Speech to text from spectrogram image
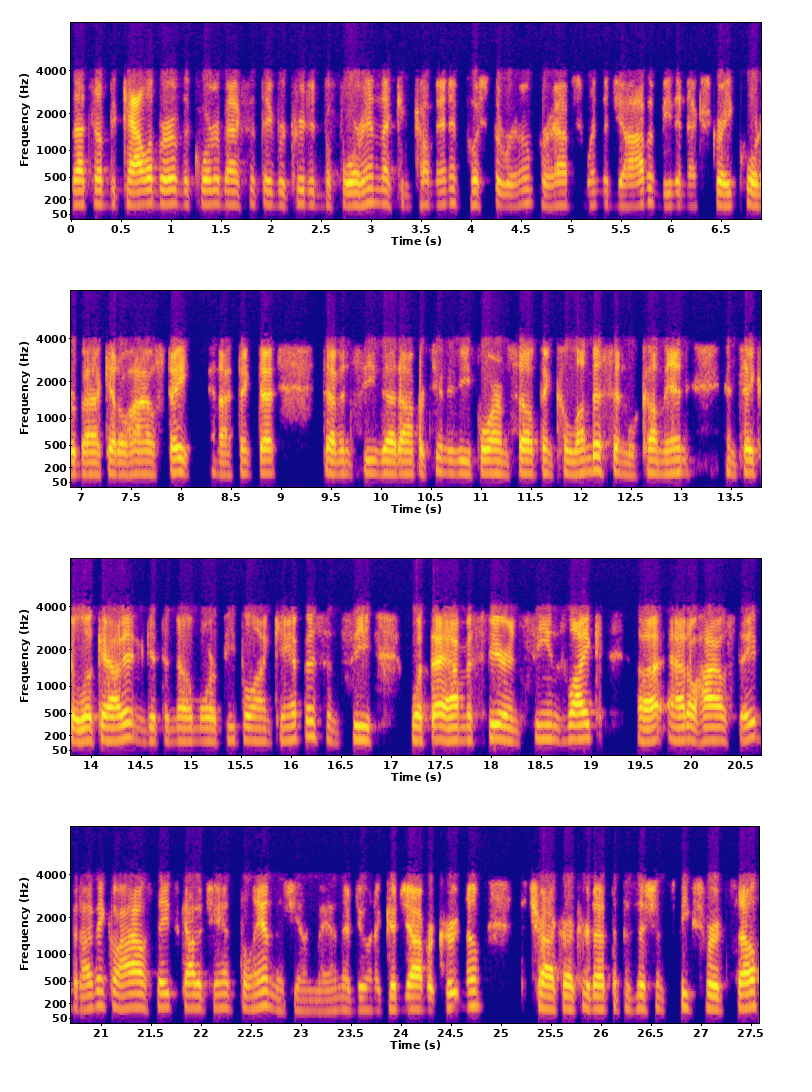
that's of the caliber of the quarterbacks that they've recruited before him that can come in and push the room, perhaps win the job and be the next great quarterback at Ohio State. And I think that Devin sees that opportunity for himself in Columbus and will come in and take a look at it and get to know more people on campus and see what the atmosphere and scenes like uh, at Ohio State, but I think Ohio State's got a chance to land this young man. They're doing a good job recruiting him. The track record at the position speaks for itself.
